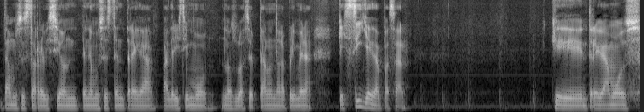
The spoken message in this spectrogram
damos esta revisión, tenemos esta entrega, padrísimo, nos lo aceptaron a la primera, que sí llega a pasar, que entregamos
